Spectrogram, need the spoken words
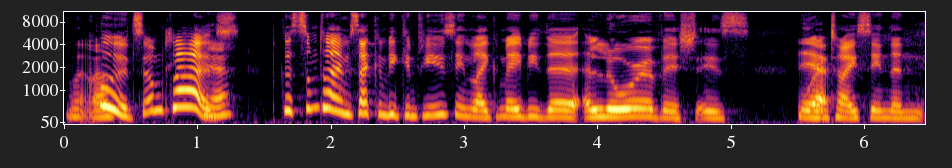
went well. Good. I'm glad. Yeah. Because sometimes that can be confusing. Like maybe the allure of it is more Yeah. enticing than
